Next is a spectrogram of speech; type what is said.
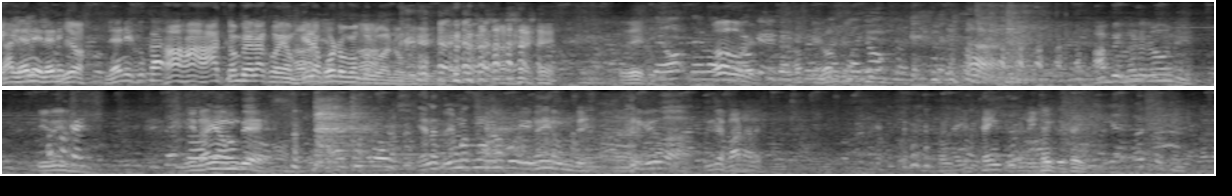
હા લેની લેની. લેની હા હા હાથ ખંભે રાખો એમ. કેરા ફોટો મોકલવાનો આપ બી ખડે રહો ને. એ નહીં દે એને શ્રીમતનું નાખવું એ નહીં સમજે. Thank you thank you thank you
